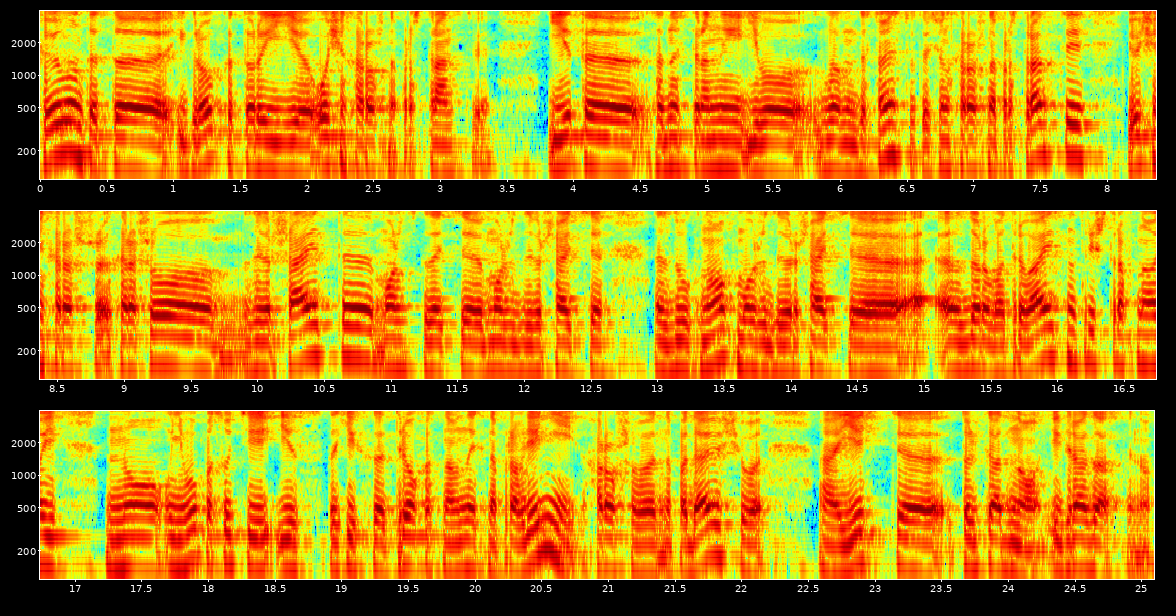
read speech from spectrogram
Хейлунд – это игрок, который очень хорош на пространстве. И это, с одной стороны, его главное достоинство, то есть он хорош на пространстве и очень хорошо, хорошо завершает, можно сказать, может завершать с двух ног, может завершать здорово отрываясь внутри штрафной, но у него, по сути, из таких трех основных направлений хорошего нападающего есть только одно – игра за спину.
